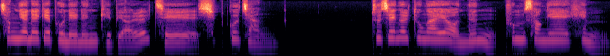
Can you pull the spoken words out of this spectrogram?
청년에게 보내는 기별 제 19장 투쟁을 통하여 얻는 품성의 힘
